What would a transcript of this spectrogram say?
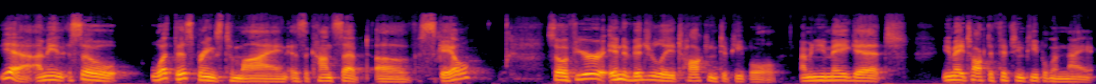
Yeah, I mean, so what this brings to mind is the concept of scale. So if you're individually talking to people, I mean, you may get you may talk to 15 people a night,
